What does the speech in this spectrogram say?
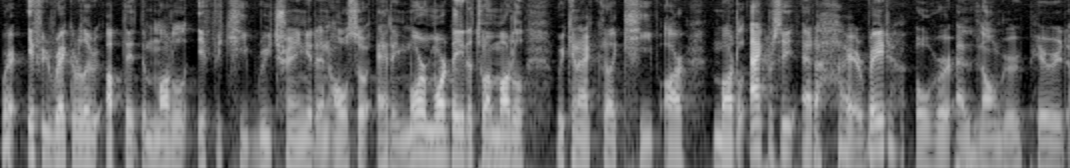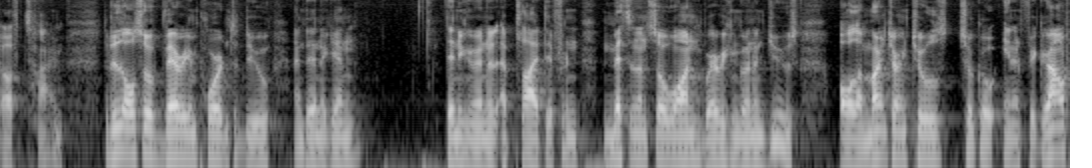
where if we regularly update the model, if we keep retraining it and also adding more and more data to our model, we can actually keep our model accuracy at a higher rate over a longer period of time. So this is also very important to do. And then again, then you're going to apply different methods and so on, where we can go and use all our monitoring tools to go in and figure out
